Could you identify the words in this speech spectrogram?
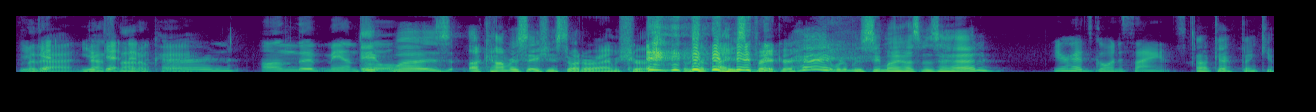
for You're, that. get, you're That's getting not an okay. urn on the mantle. It was a conversation starter, I'm sure. It was an icebreaker. hey, want to see my husband's head? Your head's going to science. Okay, thank you.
